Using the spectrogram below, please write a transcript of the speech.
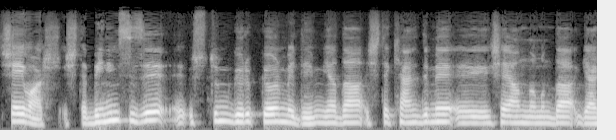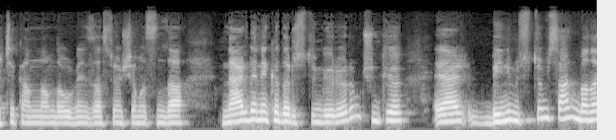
şey var işte benim sizi e, üstüm görüp görmediğim ya da işte kendimi e, şey anlamında gerçek anlamda organizasyon şemasında nerede ne kadar üstün görüyorum. Çünkü eğer benim üstümsen bana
